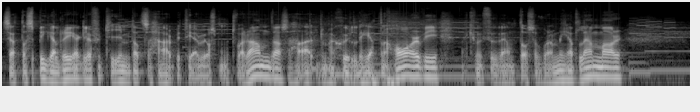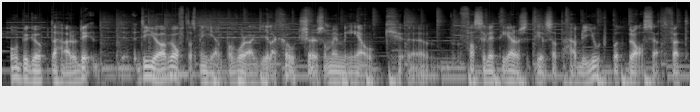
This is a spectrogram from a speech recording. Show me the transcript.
sätta spelregler för teamet. Att så här beter vi oss mot varandra, så här, de här skyldigheterna har vi, vad kan vi förvänta oss av våra medlemmar? Och bygga upp det här. Och det, det, gör vi oftast med hjälp av våra agila coacher som är med och eh, faciliterar och ser till så att det här blir gjort på ett bra sätt. För att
